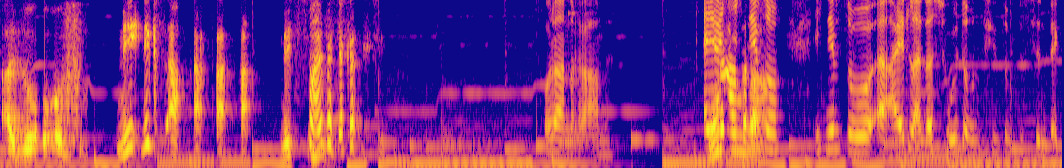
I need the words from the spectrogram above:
Also, Nee, nix. Ah, ah, ah, ah. Nächstes Mal einfach Jacke anziehen. Oder ein Rahmen. Äh, Oder ich, ich nehme so, ich nehm so äh, Eitel an der Schulter und ziehe so ein bisschen weg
